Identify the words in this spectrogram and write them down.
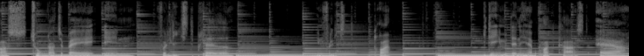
os to, der er tilbage, en forlist plade. En forlist drøm. Ideen med denne her podcast er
